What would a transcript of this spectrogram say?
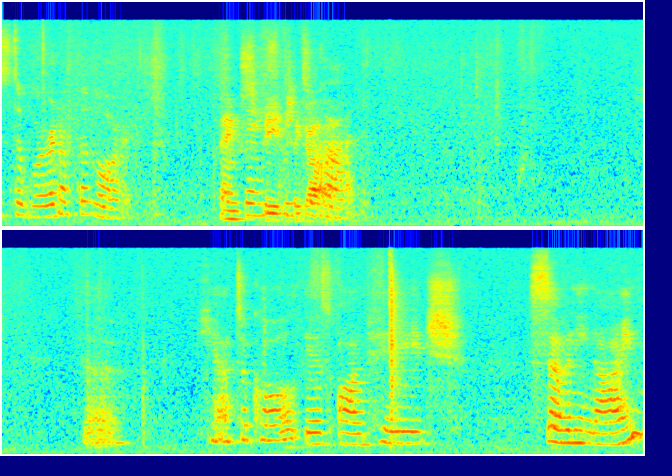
is the word of the Lord. Thanks, Thanks be, be, to, God. God. The canticle is on page 79,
